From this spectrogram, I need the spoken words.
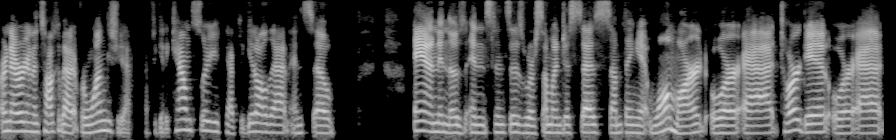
are never going to talk about it for one because you have to get a counselor, you have to get all that. And so, and in those instances where someone just says something at Walmart or at Target or at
